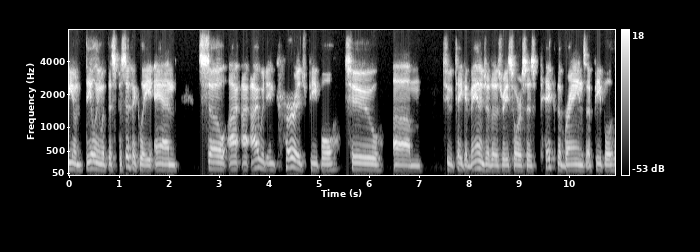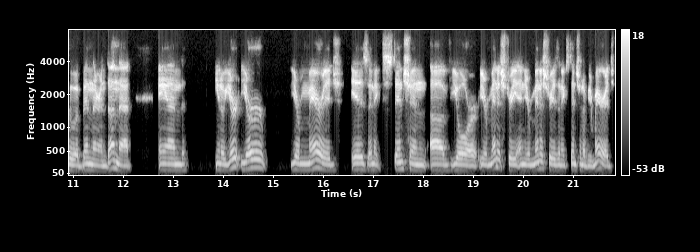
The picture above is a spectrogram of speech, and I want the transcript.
you know dealing with this specifically and so I, I would encourage people to um, to take advantage of those resources, pick the brains of people who have been there and done that, and you know your your your marriage is an extension of your your ministry, and your ministry is an extension of your marriage.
